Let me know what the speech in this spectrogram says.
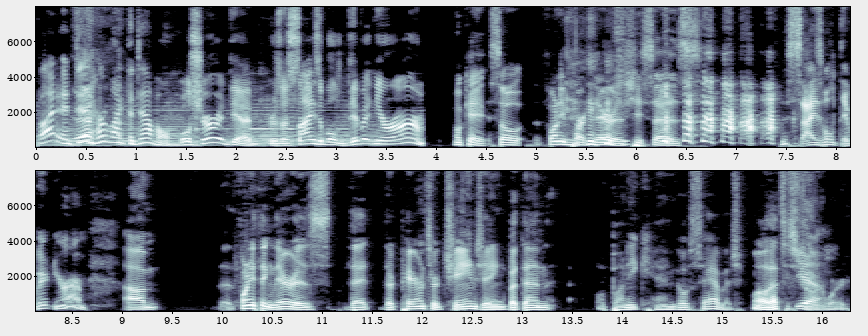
But it did hurt like the devil. Well, sure it did. There's a sizable divot in your arm. Okay, so the funny part there is she says, sizable divot in your arm. Um, the funny thing there is that their parents are changing, but then a bunny can go savage. Well, that's a strong Yeah. word,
